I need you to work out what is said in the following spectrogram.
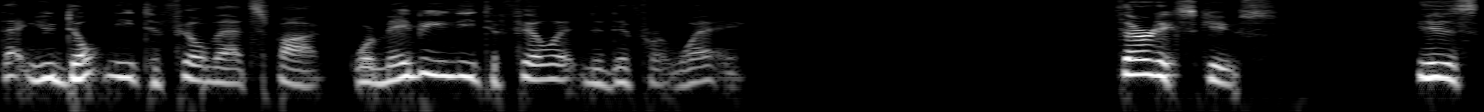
that you don't need to fill that spot, or maybe you need to fill it in a different way. Third excuse is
